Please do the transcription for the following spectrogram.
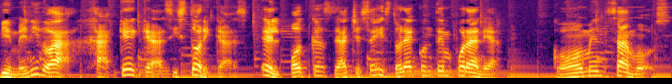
Bienvenido a Jaquecas Históricas, el podcast de HC Historia Contemporánea. Comenzamos.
